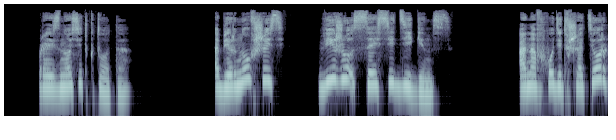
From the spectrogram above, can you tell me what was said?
— произносит кто-то. Обернувшись, вижу Сесси Диггинс. Она входит в шатер,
